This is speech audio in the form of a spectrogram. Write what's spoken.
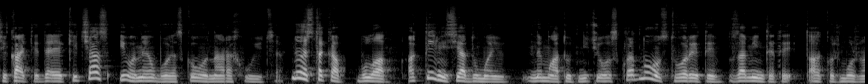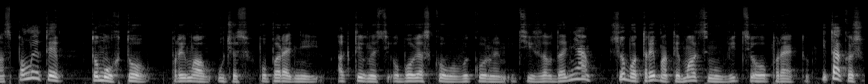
Чекайте деякий час і вони обов'язково нарахуються. Ну, ось така була активність. Я думаю, нема тут нічого складного. Створити, замінити також можна спалити. Тому хто приймав участь в попередній активності, обов'язково виконуємо ці завдання, щоб отримати максимум від цього проекту. І також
